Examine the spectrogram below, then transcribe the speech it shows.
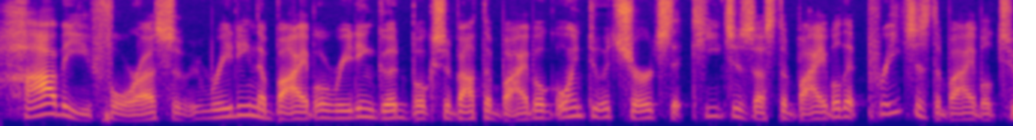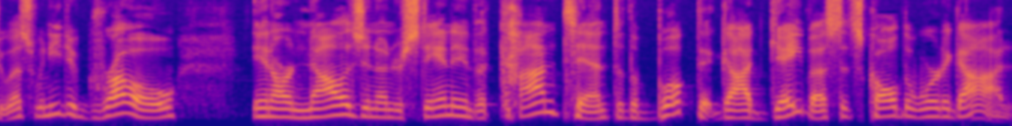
hobby for us reading the Bible, reading good books about the Bible, going to a church that teaches us the Bible, that preaches the Bible to us. We need to grow in our knowledge and understanding of the content of the book that God gave us It's called the Word of God.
